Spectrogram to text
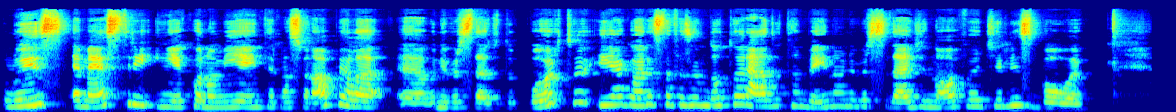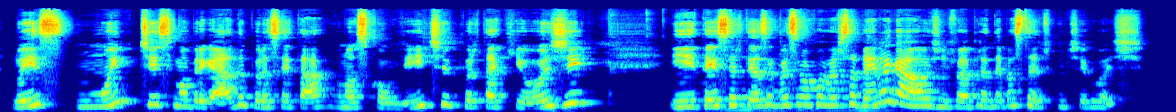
O Luiz é mestre em Economia Internacional pela é, Universidade do Porto e agora está fazendo doutorado também na Universidade Nova de Lisboa. Luiz, muitíssimo obrigada por aceitar o nosso convite, por estar aqui hoje. E tenho certeza que vai ser uma conversa bem legal. A gente vai aprender bastante contigo hoje.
